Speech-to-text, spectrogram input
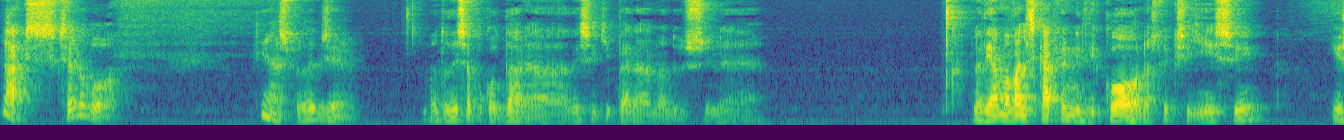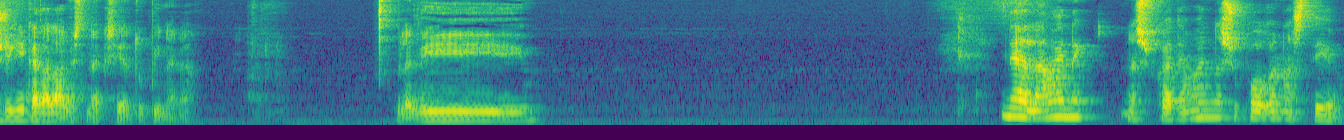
Εντάξει, ξέρω εγώ. Τι να σου πω, δεν ξέρω. Να το δεις από κοντά, να δεις εκεί πέρα αν όντως είναι. Δηλαδή, άμα βάλεις κάποιον ειδικό να σου το εξηγήσει, ίσως εκεί καταλάβεις την αξία του πίνακα. Δηλαδή. Ναι, αλλά άμα είναι, να σου πω κάτι, άμα είναι να σου πω εγώ ένα αστείο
